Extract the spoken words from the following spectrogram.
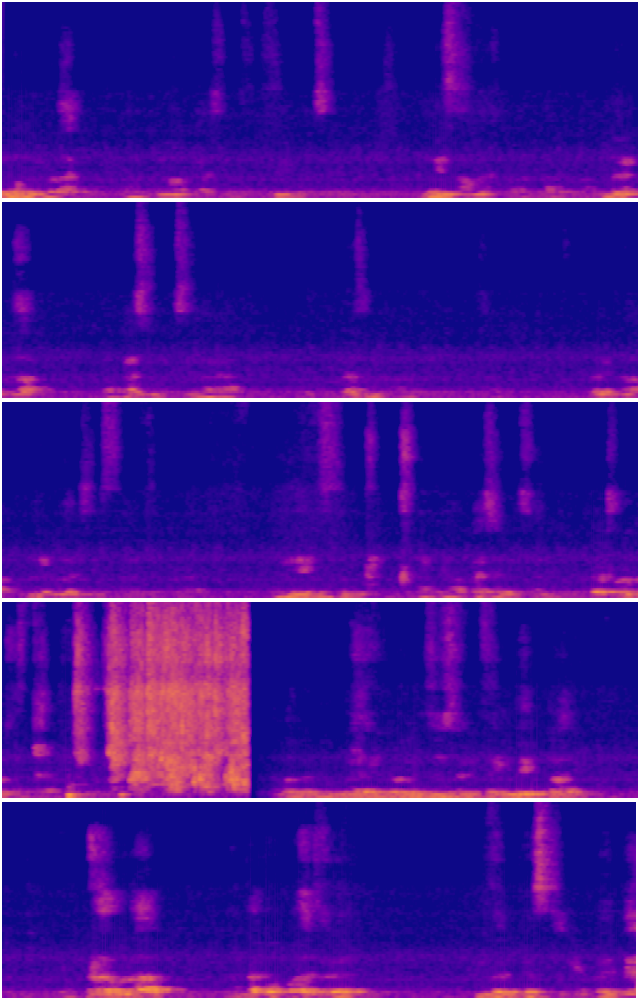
ముందు కూడా అవకాశం ఇస్తుంది. అన్ని సామాజిక వర్గాలు అందరికీ కూడా అవకాశం వచ్చిందగా అవకాశం ఇవ్వాలి. అందరికీ చెప్పి తెలియజేస్తూ నాకు అవకాశం ఎక్కడ కూడా అంత గొప్పగా జరగదు ఇది జస్ట్ ఇప్పుడైతే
